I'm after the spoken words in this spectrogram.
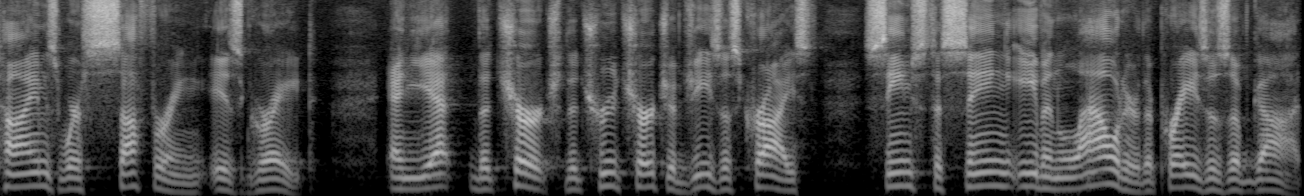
times where suffering is great. And yet, the church, the true church of Jesus Christ, seems to sing even louder the praises of God.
